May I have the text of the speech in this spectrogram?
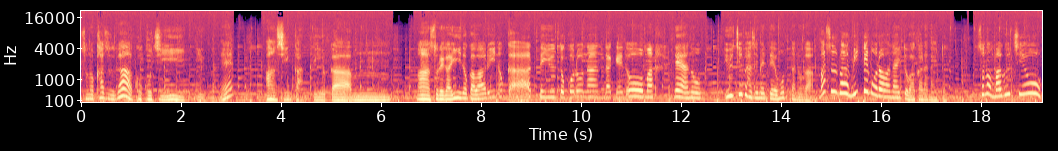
その数が心地いいっていうかね。安心感っていうかうーん。まあそれがいいのか悪いのかっていうところなんだけどまあねあの YouTube 始めて思ったのがまずは見てもらわないとわからないと。その間口を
